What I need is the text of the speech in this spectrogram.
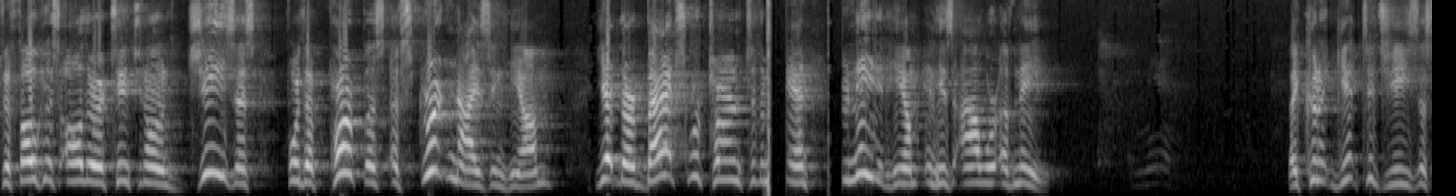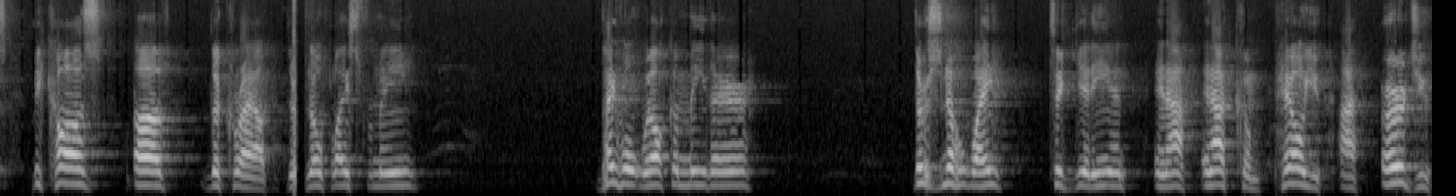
to focus all their attention on Jesus for the purpose of scrutinizing him, yet their backs were turned to the man who needed him in his hour of need. They couldn't get to Jesus because of the crowd. There's no place for me. They won't welcome me there. There's no way to get in. And I, and I compel you, I urge you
